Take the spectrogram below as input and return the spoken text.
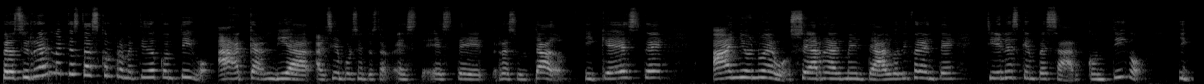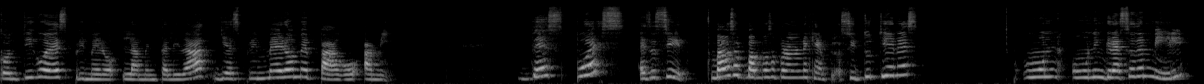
Pero si realmente estás comprometido contigo a cambiar al 100% este, este resultado y que este año nuevo sea realmente algo diferente, tienes que empezar contigo. Y contigo es primero la mentalidad y es primero me pago a mí. Después, es decir, vamos a, vamos a poner un ejemplo. Si tú tienes un, ingreso de mil,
